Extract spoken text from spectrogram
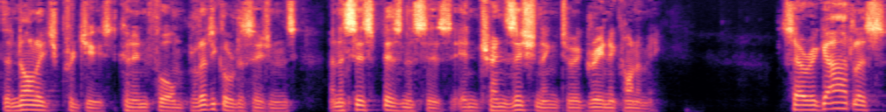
The knowledge produced can inform political decisions and assist businesses in transitioning to a green economy. So regardless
